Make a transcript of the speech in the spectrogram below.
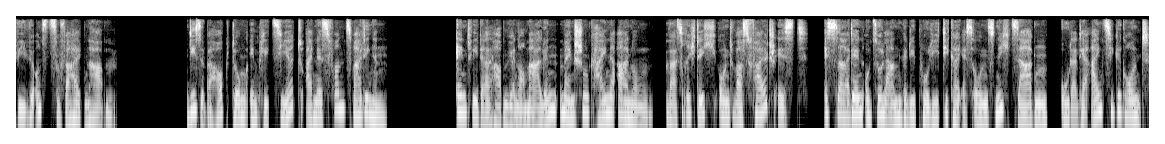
wie wir uns zu verhalten haben. Diese Behauptung impliziert eines von zwei Dingen. Entweder haben wir normalen Menschen keine Ahnung, was richtig und was falsch ist, es sei denn und solange die Politiker es uns nicht sagen, oder der einzige Grund,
